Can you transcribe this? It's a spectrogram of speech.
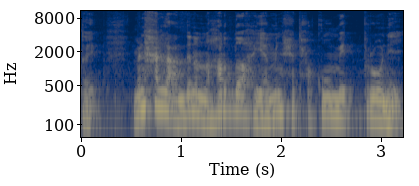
طيب المنحة اللي عندنا النهارده هي منحة حكومة بروني.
